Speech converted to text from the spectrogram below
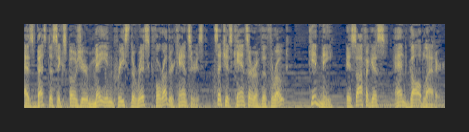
Asbestos exposure may increase the risk for other cancers, such as cancer of the throat, kidney, esophagus, and gallbladder.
